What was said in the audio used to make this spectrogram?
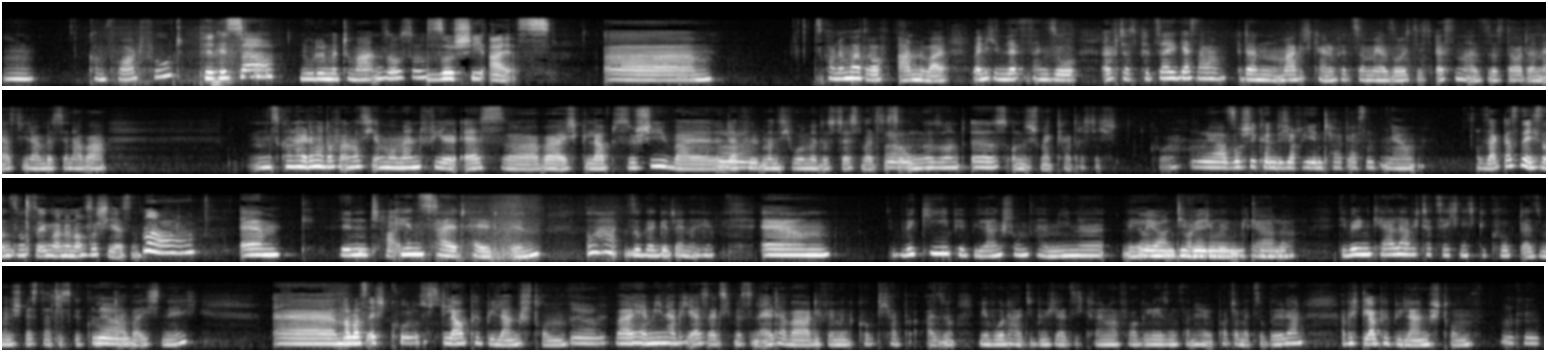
Mm. Comfort Food, Pizza, Nudeln mit Tomatensauce. Sushi, Eis. Ähm, es kommt immer drauf an, weil wenn ich in den letzten Tagen so öfters Pizza gegessen habe, dann mag ich keine Pizza mehr so richtig essen. Also das dauert dann erst wieder ein bisschen, aber es kommt halt immer drauf an, was ich im Moment viel esse. Aber ich glaube Sushi, weil da Mhm. fühlt man sich wohl mit das zu essen, weil es nicht so Ja. ungesund ist und es schmeckt halt richtig cool. Ja, Sushi könnte ich auch jeden Tag essen. Ja. Sag das nicht, sonst musst du irgendwann nur noch Sushi essen. Ah. Ähm, Kindheit. Kindheit hält in. Oha, sogar gegendert hier. Ähm, Vicky, Pippi Langstrumpf, Hermine, Leon, Leon, die von wilden Kerle. Die wilden Kerle habe ich tatsächlich nicht geguckt. Also meine Schwester hat es geguckt, Ja. aber ich nicht. Ähm, Aber es ist echt cool. ich glaube Pippi Langstrumpf. ja. Weil Hermine habe ich erst, als ich ein bisschen älter war, die Filme geguckt. Ich habe, also mir wurden halt die Bücher, als ich klein war, vorgelesen von Harry Potter mit so Bildern. Aber ich glaube Pippi Langstrumpf. Okay.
